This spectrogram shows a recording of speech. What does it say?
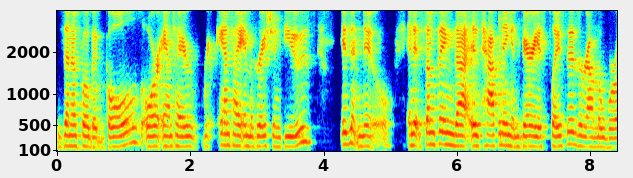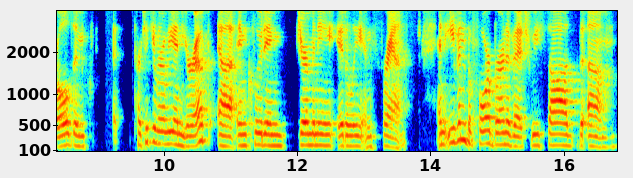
xenophobic goals or anti anti-immigration views isn't new and it's something that is happening in various places around the world and particularly in Europe, uh, including Germany, Italy, and France. And even before Brnovich, we saw the, um,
